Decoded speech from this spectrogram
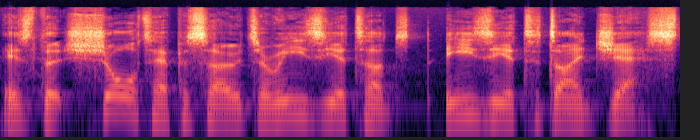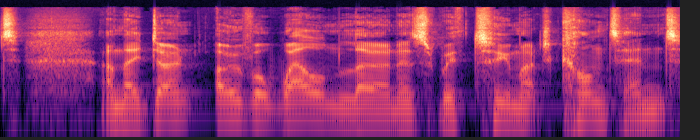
is that short episodes are easier to, easier to digest and they don't overwhelm learners with too much content,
